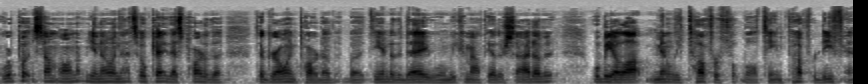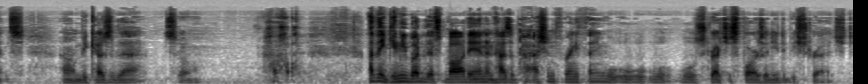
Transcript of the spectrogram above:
we're putting something on them, you know, and that's okay. That's part of the, the growing part of it. But at the end of the day, when we come out the other side of it, we'll be a lot mentally tougher football team, tougher defense um, because of that. So oh, I think anybody that's bought in and has a passion for anything will, will, will stretch as far as they need to be stretched.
